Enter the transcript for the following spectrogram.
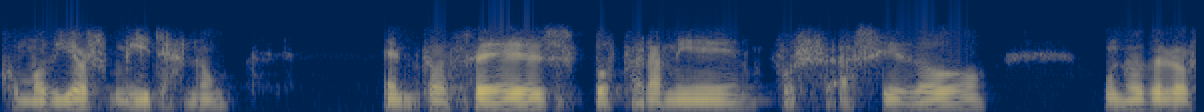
como Dios mira, ¿no? Entonces, pues para mí, pues ha sido uno de los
